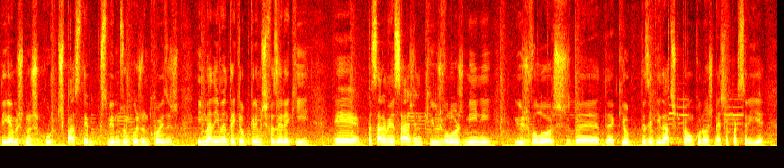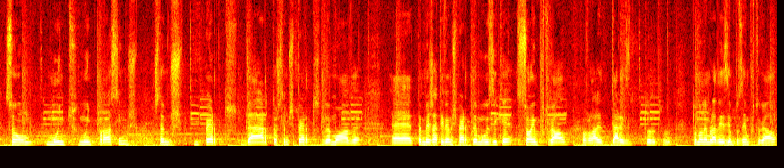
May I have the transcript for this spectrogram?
digamos, nos curto espaço de tempo percebemos um conjunto de coisas e, nomeadamente, aquilo que queremos fazer aqui é passar a mensagem que os valores Mini e os valores da, daquilo, das entidades que estão connosco nesta parceria são muito, muito próximos. Estamos perto da arte, estamos perto da moda, Uh, também já estivemos perto da música, só em Portugal, para falar, dar, estou-me a lembrar de exemplos em Portugal,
